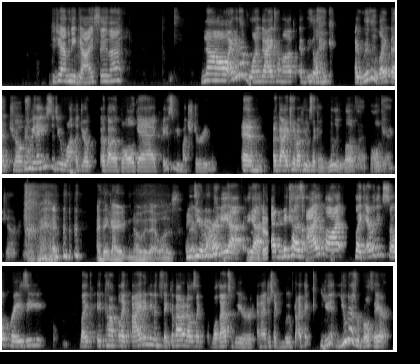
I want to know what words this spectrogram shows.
Did you have any guys say that? No, I did have one guy come up and be like, I really like that joke. I mean, I used to do one a joke about a ball gag. I used to be much dirtier. And a guy came up, he was like, I really love that ball gag joke. I think I know who that was. Do you remember? Yeah, yeah. Yeah. And because I thought like everything's so crazy, like in comp, like I didn't even think about it. I was like, well, that's weird, and I just like moved. I think you you guys were both there,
